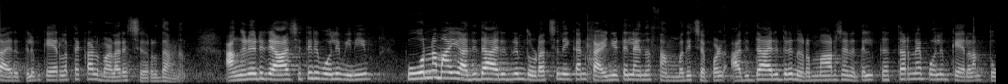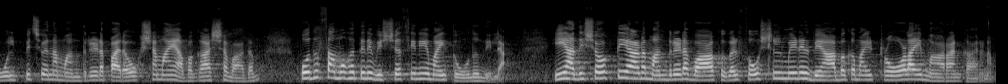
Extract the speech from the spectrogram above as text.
കാര്യത്തിലും കേരളത്തെക്കാൾ വളരെ ചെറുതാണ്. അങ്ങനെ ഒരു രാജ്യത്തിന് പോലും ഇനിയും പൂർണമായി അതിദാരിദ്ര്യം തുടച്ചു നീക്കാൻ കഴിഞ്ഞിട്ടില്ല എന്ന് സമ്മതിച്ചപ്പോൾ അതിദാരിദ്ര്യ നിർമ്മാർജനത്തിൽ ഖത്തറിനെ പോലും കേരളം തോൽപ്പിച്ചു എന്ന മന്ത്രിയുടെ പരോക്ഷമായ അവകാശവാദം പൊതുസമൂഹത്തിന് വിശ്വസനീയമായി തോന്നുന്നില്ല. ഈ അതിശോക്തിയാണ് മന്ത്രിയുടെ വാക്കുകൾ സോഷ്യൽ മീഡിയയിൽ വ്യാപകമായി ട്രോളായി മാറാൻ കാരണം.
